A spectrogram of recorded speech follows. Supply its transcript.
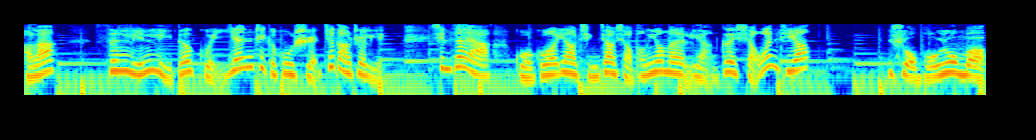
好啦，森林里的鬼烟这个故事就到这里。现在啊，果果要请教小朋友们两个小问题哦。小朋友们，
